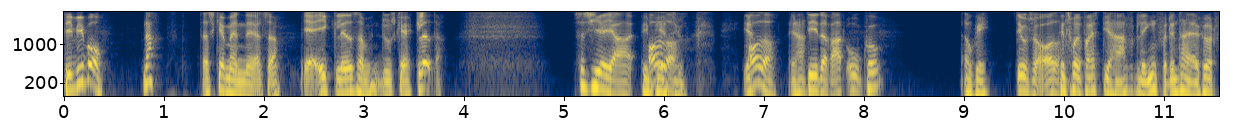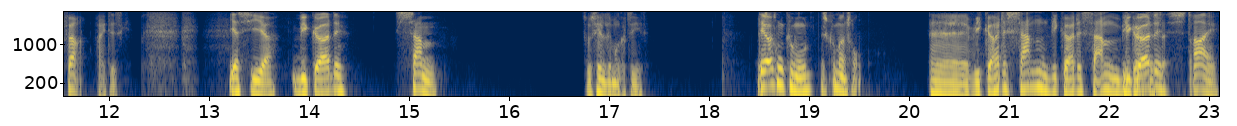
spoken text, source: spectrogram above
Det er Viborg. Nå. Der skal man øh, altså, ja, ikke glæde sig, men du skal glæde dig. Så siger jeg, Det er Odder. Ja. Odder, Ja. det er da ret ok. Okay. Det er jo så Odder. Den tror jeg faktisk, de har haft længe, for den har jeg hørt før, faktisk. Jeg siger, vi gør det sammen. Socialdemokratiet. Det er også en kommune. Det skulle man tro. Øh, vi gør det sammen, vi gør det sammen. Vi, vi gør det streg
